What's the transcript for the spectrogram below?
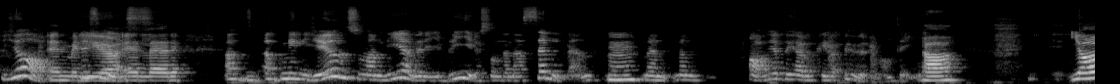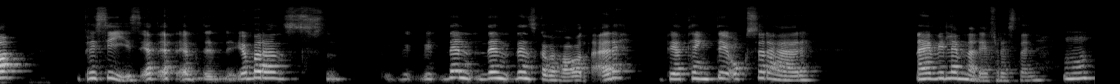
ja en miljö precis. eller Att, att miljön som man lever i blir som den här cellen. mm. Men, men ja, jag behöver kliva ur någonting. Ja, ja precis. Jag, jag, jag, bara... Den, den, den ska vi ha där. För jag tänkte ju också det här... Nej, vi lämnar det förresten. Mm.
